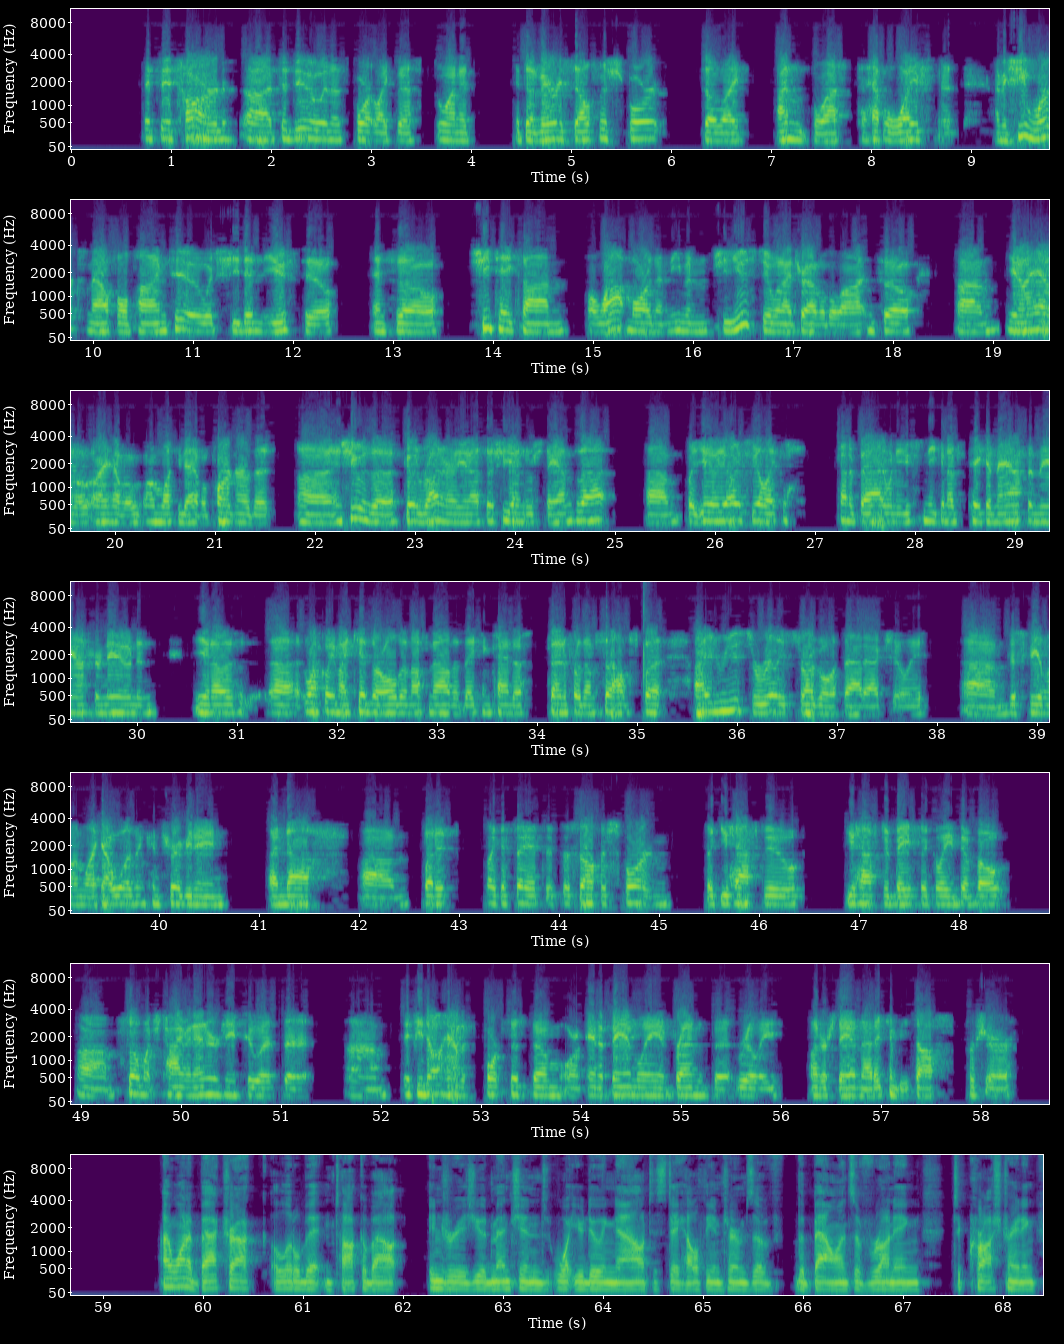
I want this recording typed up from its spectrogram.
it's it's hard uh to do in a sport like this when it's it's a very selfish sport. So like i'm blessed to have a wife that i mean she works now full time too which she didn't used to. And so she takes on a lot more than even she used to when I traveled a lot. And so, um, you know, I have a, I have a, I'm lucky to have a partner that, uh, and she was a good runner, you know, so she understands that. Um, but you know, you always feel like kind of bad when you're sneaking up to take a nap in the afternoon and, you know, uh, luckily my kids are old enough now that they can kind of fend for themselves, but I used to really struggle with that actually. Um, just feeling like I wasn't contributing enough. Um, but it's, like I say, it's it's a selfish sport, and like you have to you have to basically devote um, so much time and energy to it that um, if you don't have a support system or and a family and friends that really understand that, it can be tough for sure. I want to backtrack a little bit and talk about injuries. You had mentioned what you're doing now to stay healthy in terms of the balance of running to cross training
